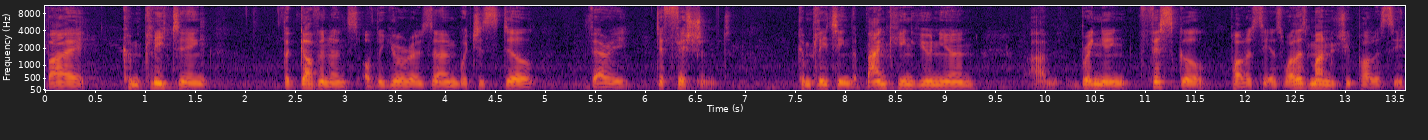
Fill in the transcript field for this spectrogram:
by completing the governance of the Eurozone, which is still very deficient, completing the banking union, um, bringing fiscal policy as well as monetary policy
